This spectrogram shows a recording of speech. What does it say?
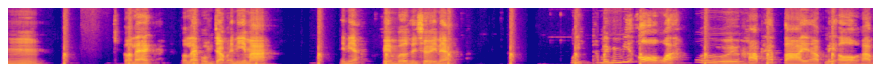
อืม ตอนแรก อนแรกผมจับไอ้นี่มาไอเนี่ยเฟรมเวิร์กเฉยๆเนี่ยอุ้ยทำไมไม่มีออกวะเออครับ แทบตายครับ ไม่ออกครับ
